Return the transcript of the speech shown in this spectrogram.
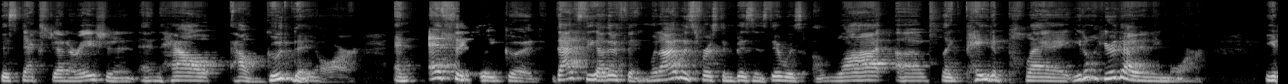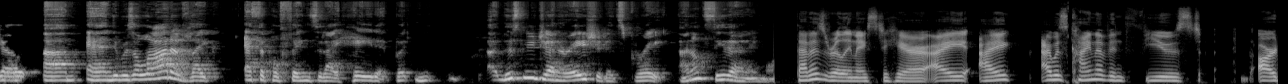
this next generation and, and how how good they are and ethically good. That's the other thing. When I was first in business, there was a lot of like pay to play. You don't hear that anymore, you know. Um, and there was a lot of like ethical things that I hated. But Uh, this new generation, it's great. I don't see that anymore. That is really nice to hear. I I I was kind of infused our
